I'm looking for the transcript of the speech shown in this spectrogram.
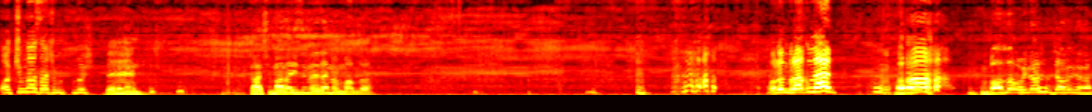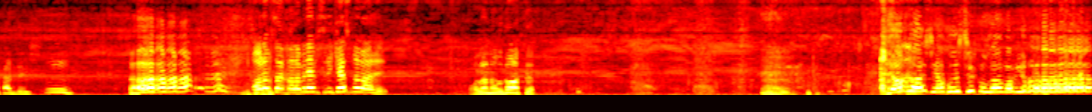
O kimden saçımı tutmuş? Ben. Kaçmana izin veremem valla. Oğlum bırak lan. Valla oynarım canın yana kardeş. Oğlum sakalımın hepsini kesme bari. Olan oldu artık. yaklaş yaklaş çıkın lan bak ya.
